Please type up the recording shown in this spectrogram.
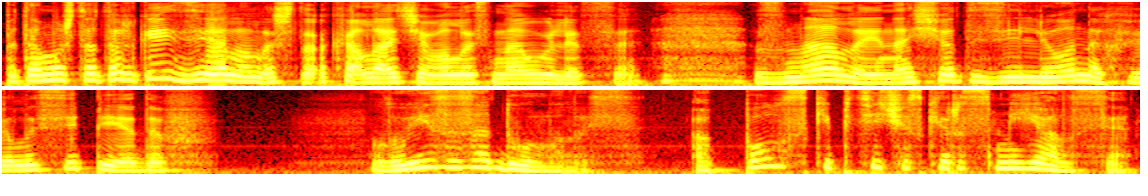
потому что только и делала, что околачивалась на улице. Знала и насчет зеленых велосипедов. Луиза задумалась, а Пол скептически рассмеялся.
